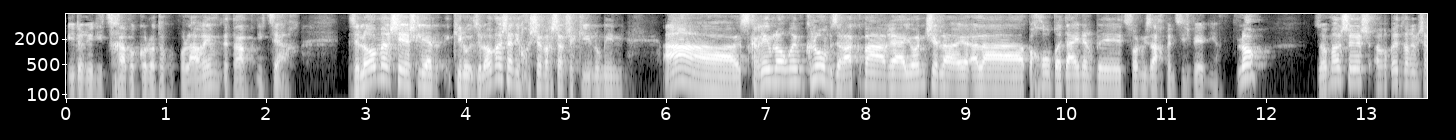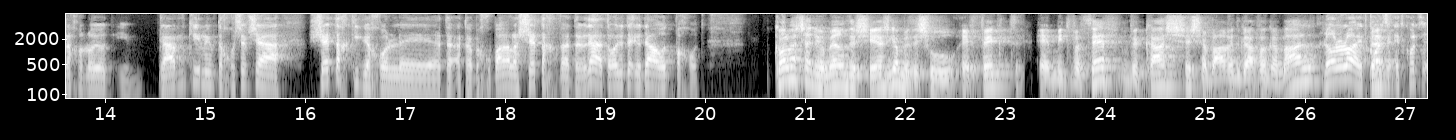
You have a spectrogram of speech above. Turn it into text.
הילרי ניצחה בקולות הפופולריים וטראמפ ניצח. זה לא אומר שיש לי, כאילו, זה לא אומר שאני חושב עכשיו שכאילו מין, אה, סקרים לא אומרים כלום, זה רק מהריאיון של, על הבחור בדיינר בצפון מזרח פנסילבניה. לא. זה אומר שיש הרבה דברים שאנחנו לא יודעים. גם כאילו אם אתה חושב שהשטח כביכול, אה, אתה, אתה מחובר לשטח ואתה יודע, אתה יודע, יודע עוד פחות. כל מה שאני אומר זה שיש גם איזשהו אפקט אה, מתווסף, וקש ששבר את גב הגמל. לא, לא, לא, את, כל, זה, את, כל, זה,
